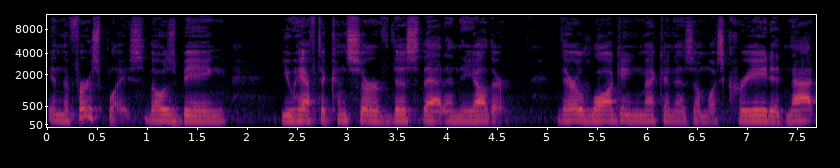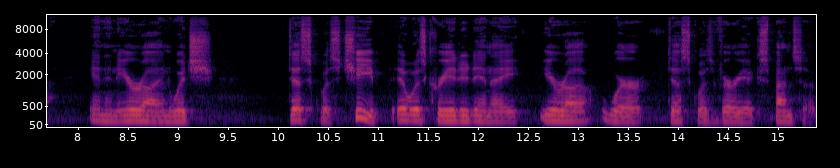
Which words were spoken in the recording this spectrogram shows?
in the first place. Those being, you have to conserve this, that, and the other. Their logging mechanism was created not in an era in which disk was cheap. It was created in a era where disk was very expensive.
